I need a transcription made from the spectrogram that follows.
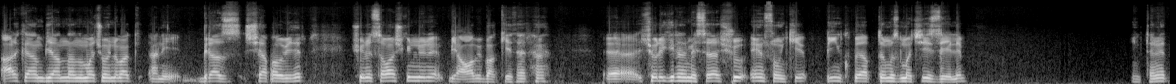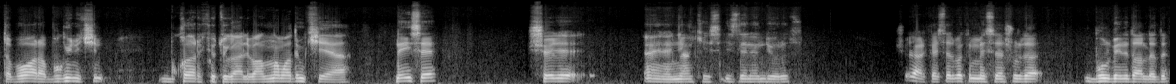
Arkadan bir yandan maç oynamak hani biraz şey yapabilir. Şöyle savaş günlüğüne ya abi bak yeter. Heh. Ee, şöyle girelim mesela şu en sonki 1000 kupa yaptığımız maçı izleyelim. İnternet de bu ara bugün için bu kadar kötü galiba anlamadım ki ya. Neyse. Şöyle aynen yan kes izlenen diyoruz. Şöyle arkadaşlar bakın mesela şurada bul beni darladı.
